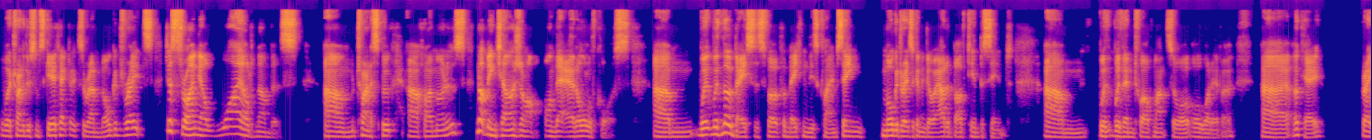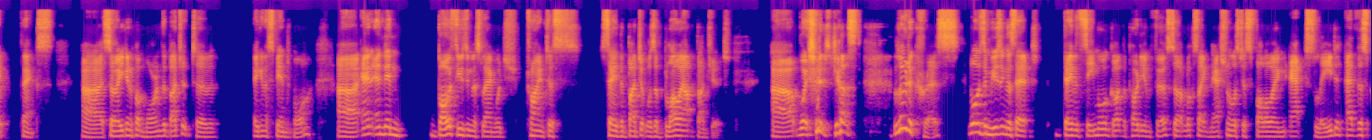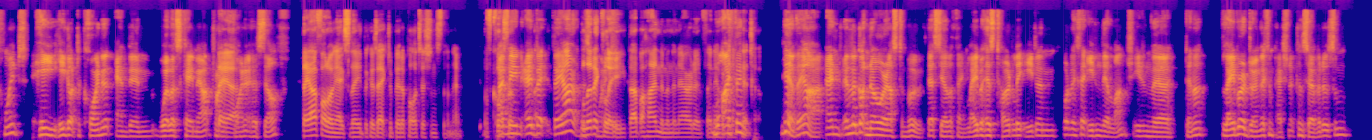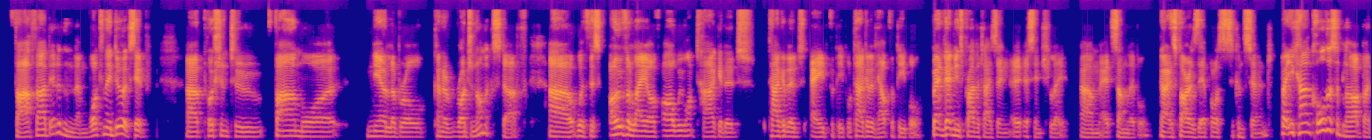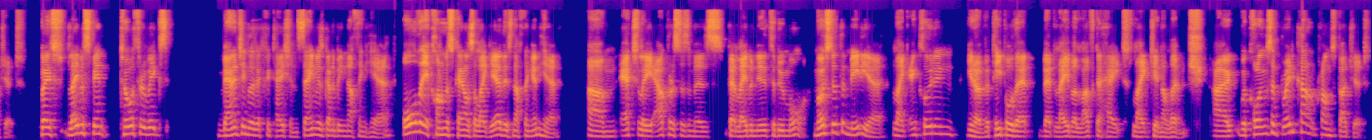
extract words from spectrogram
we're trying to do some scare tactics around mortgage rates, just throwing out wild numbers, um, trying to spook uh, homeowners, not being challenged on, on that at all, of course, um, with, with no basis for, for making these claims, saying mortgage rates are going to go out above 10% um, with, within 12 months or, or whatever. Uh, okay, great, thanks. Uh, so are you going to put more in the budget to, are you going to spend more? Uh, and, and then both using this language, trying to s- say the budget was a blowout budget, uh, which is just ludicrous. What was amusing is that David Seymour got the podium first, so it looks like National is just following Act's lead at this point. He he got to coin it, and then Willis came out trying They to are. coin it herself. They are following Act's lead because Act are better politicians than them. Of course, I mean, eh, they, they are politically, point. they're behind them in the narrative. They never Well, I think-. Yeah, they are, and and they've got nowhere else to move. That's the other thing. Labor has totally eaten what do they say? Eaten their lunch, eaten their dinner. Labor are doing their compassionate conservatism far far better than them. What can they do except uh, push into far more neoliberal kind of Rogernomic stuff uh, with this overlay of oh we want targeted targeted aid for people, targeted help for people. But that means privatizing essentially um, at some level, uh, as far as their policies are concerned. But you can't call this a blowout budget. But Labor spent two or three weeks managing those expectations, saying there's going to be nothing here. All the economist panels are like, yeah, there's nothing in here. Um, actually, our criticism is that Labor needed to do more. Most of the media, like including you know the people that that Labor love to hate, like Jenna Lynch, uh, we're calling this a breadcrumbs budget.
